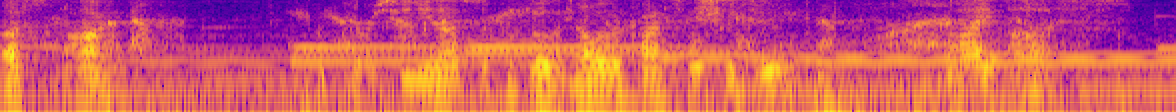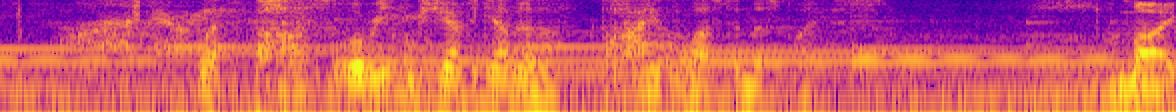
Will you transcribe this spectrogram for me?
Us five. What purpose do you need us to fulfill that no other five souls could do? Why us? What possible reason could you have to gather the five of us in this place? My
